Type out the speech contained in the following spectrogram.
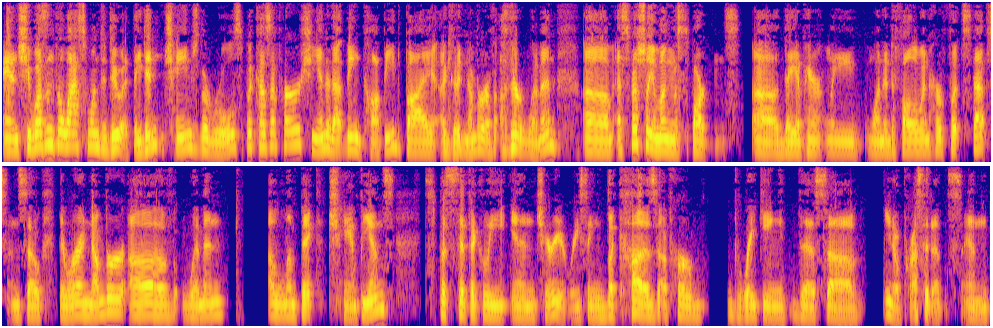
And she wasn't the last one to do it. They didn't change the rules because of her. She ended up being copied by a good number of other women, um, especially among the Spartans. Uh, they apparently wanted to follow in her footsteps. And so there were a number of women Olympic champions, specifically in chariot racing, because of her breaking this, uh, you know, precedence and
